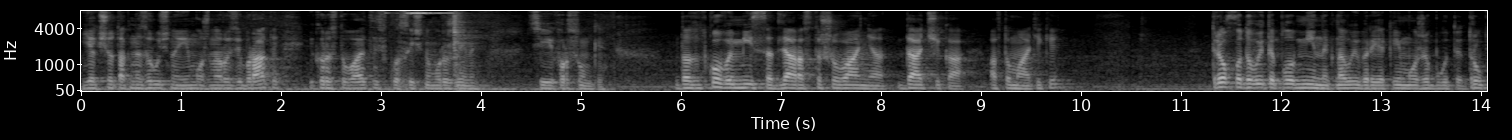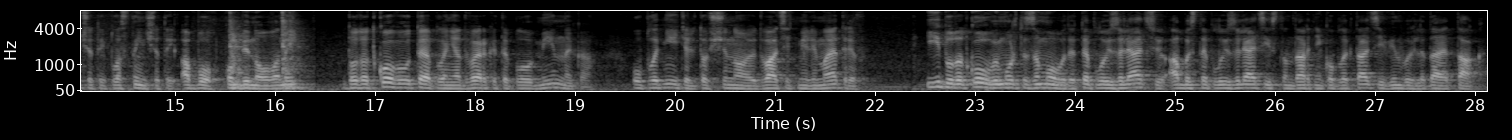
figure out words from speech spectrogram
Якщо так незручно, її можна розібрати і користуватись в класичному режимі цієї форсунки. Додаткове місце для розташування датчика автоматики. Трьохходовий теплообмінник на вибір, який може бути трубчатий, пластинчатий або комбінований. Додаткове утеплення дверки теплообмінника, уплотнітель товщиною 20 мм. І додатково ви можете замовити теплоізоляцію, а без теплоізоляції в стандартній комплектації він виглядає так.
